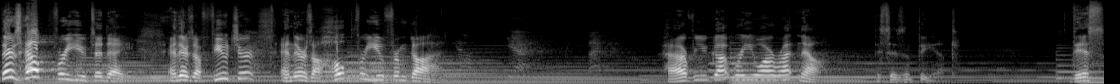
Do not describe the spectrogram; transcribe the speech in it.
There's help for you today, and there's a future, and there's a hope for you from God. However, you got where you are right now, this isn't the end. This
